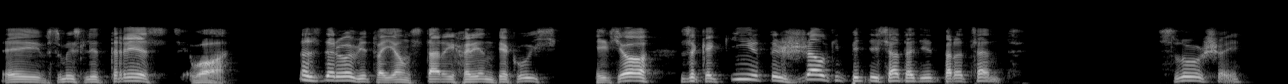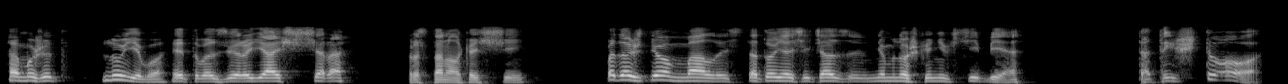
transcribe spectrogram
э, в смысле трест, во. На здоровье твоем, старый хрен пекусь, и все за какие-то жалкие пятьдесят один процент. Слушай, а может, ну его, этого звероящера, — простонал Кощей. Подождем малость, а то я сейчас немножко не в себе. — Да ты что?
